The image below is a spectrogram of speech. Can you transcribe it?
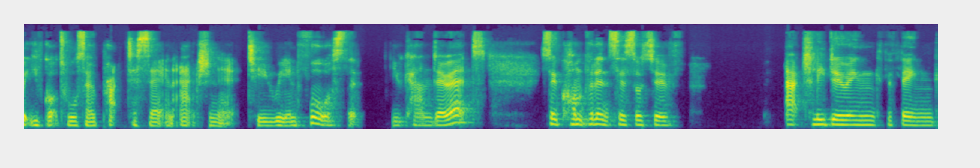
but you've got to also practice it and action it to reinforce that you can do it. So confidence is sort of actually doing the thing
